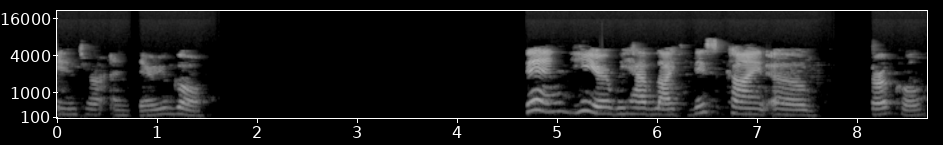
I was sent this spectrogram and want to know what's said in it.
enter and there you go. Then here we have like this kind of circle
